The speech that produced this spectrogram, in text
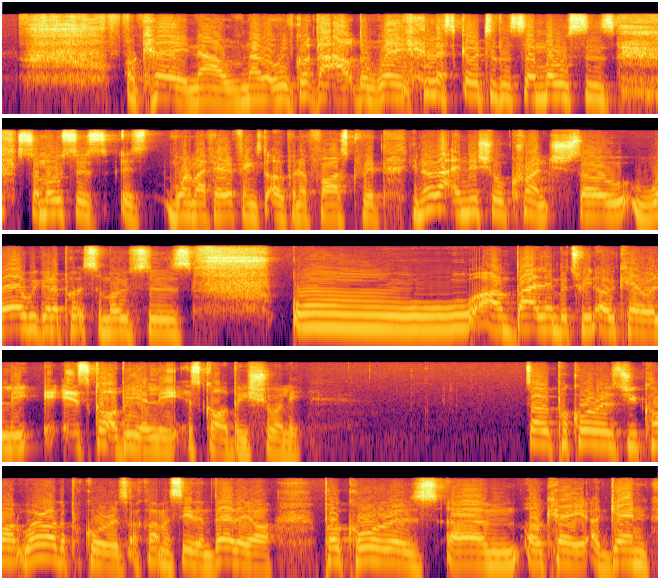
Okay, now now that we've got that out the way, let's go to the samosas. Samosas is one of my favorite things to open a fast with. You know that initial crunch. So where are we going to put samosas? Ooh, I'm battling between okay or elite. It's got to be elite. It's got to be surely. So pakoras, you can't. Where are the pakoras? I can't even see them. There they are. Pakoras. Um, okay, again,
